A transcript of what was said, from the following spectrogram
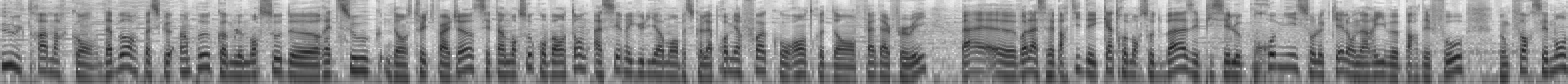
ultra marquant. D'abord parce que un peu comme le morceau de Retsu dans Street Fighter, c'est un morceau qu'on va entendre assez régulièrement parce que la première fois qu'on rentre dans Fatal Fury, bah euh, voilà, ça fait partie des quatre morceaux de base et puis c'est le premier sur lequel on arrive par défaut. Donc forcément,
